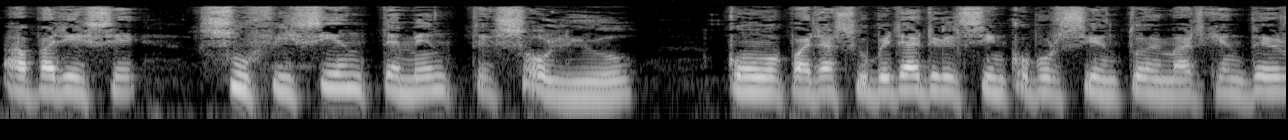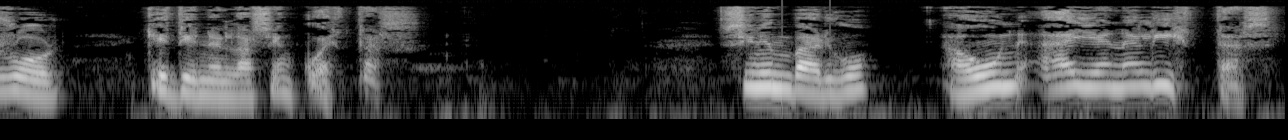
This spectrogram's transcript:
aparece suficientemente sólido como para superar el 5% de margen de error que tienen las encuestas. Sin embargo, aún hay analistas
